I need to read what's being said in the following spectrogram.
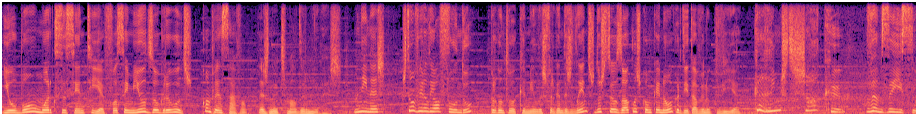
e o bom humor que se sentia, fossem miúdos ou graúdos, compensavam as noites mal dormidas. Meninas, estão a ver ali ao fundo? Perguntou a Camila, esfregando as lentes dos seus óculos como quem não acreditava no que via. Carrinhos de choque! Vamos a isso!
